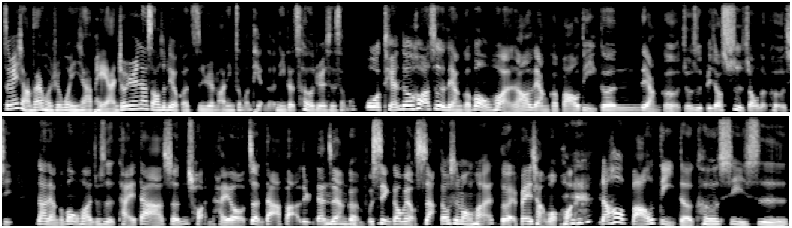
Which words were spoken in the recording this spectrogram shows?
这边想再回去问一下佩安，就因为那时候是六个志愿嘛，你怎么填的？你的策略是什么？我填的话是两个梦幻，然后两个保底跟两个就是比较适中的科系。那两个梦幻就是台大生传还有正大法律，但这两个很不幸都没有上。都是梦幻。对，非常梦幻。然后保底的科系是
